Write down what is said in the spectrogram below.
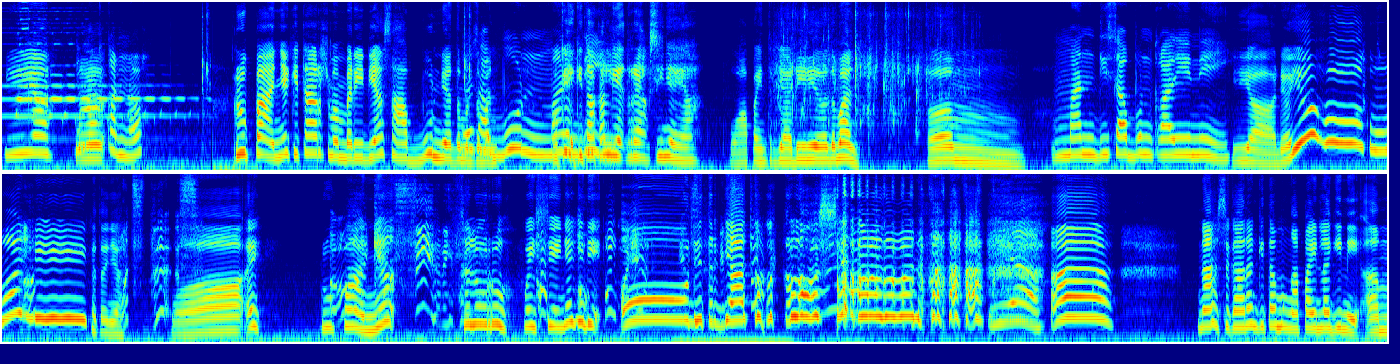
Iya, makan loh. rupanya kita harus memberi dia sabun ya teman-teman. sabun Oke, kita mandi. akan lihat reaksinya ya. Wah, apa yang terjadi nih teman-teman? Hmm, Mandi sabun kali ini. iya dia yuhu, aku mau mandi katanya. Wah, eh Oh, rupanya anything. seluruh WC-nya jadi oh dia terjatuh ke kloset teman-teman. Iya. ah. Nah, sekarang kita mau ngapain lagi nih? Em,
